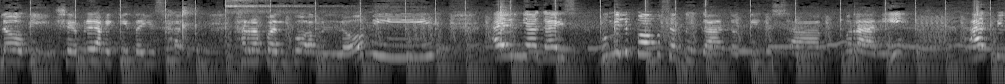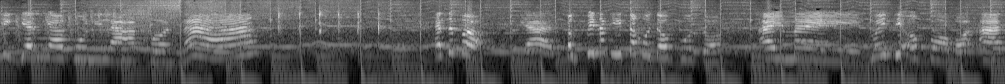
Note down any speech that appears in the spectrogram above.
Lomi. Siyempre, nakikita nyo sa harapan ko ang Lomi. Ayun nga guys, bumili po ako sa Tugatog dito sa Orani. At binigyan nga po nila ako ng... Ito po, yan. Pag pinakita ko daw po to, ay may 20 off po ako at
